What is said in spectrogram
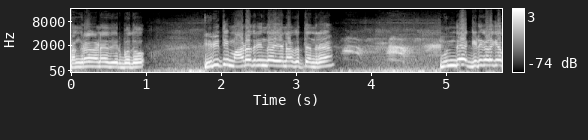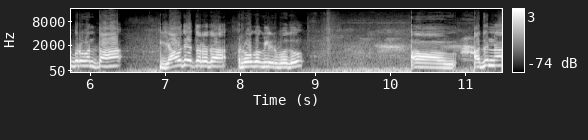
ಸಂಗ್ರಹಣೆ ಇರ್ಬೋದು, ಈ ರೀತಿ ಮಾಡೋದ್ರಿಂದ ಏನಾಗುತ್ತೆ ಅಂದರೆ, ಮುಂದೆ ಗಿಡಗಳಿಗೆ ಬರುವಂತಹ ಯಾವುದೇ ಥರದ ರೋಗಗಳಿರ್ಬೋದು ಅದನ್ನು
